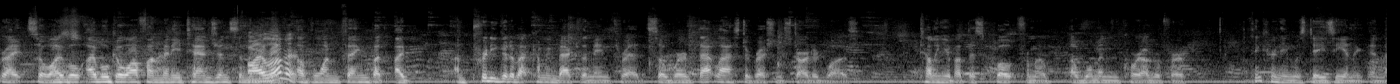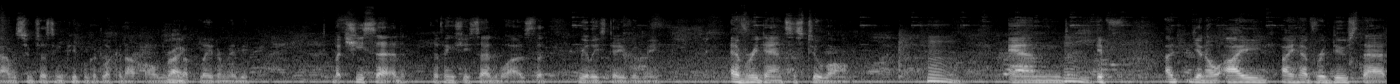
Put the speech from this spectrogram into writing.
Right. So I will I will go off on many tangents and Oh, I love it. of one thing, but I I'm pretty good about coming back to the main thread. So where that last aggression started was telling you about this quote from a, a woman choreographer. I think her name was Daisy, and, and I was suggesting people could look it up. I'll look Right. it up later, maybe. But she said the thing she said was that really stayed with me. Every dance is too long. And if uh, you know, I I have reduced that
